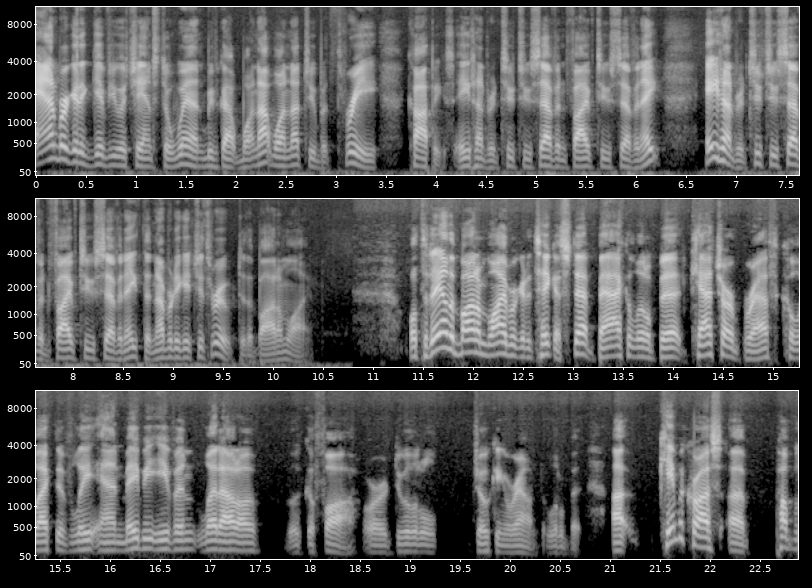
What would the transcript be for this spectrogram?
and we're going to give you a chance to win. We've got one, not one, not two, but three copies. 800 227 5278. 800 227 5278, the number to get you through to the bottom line. Well, today on the bottom line, we're going to take a step back a little bit, catch our breath collectively, and maybe even let out a, a guffaw or do a little joking around a little bit. Uh, came across a pub,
